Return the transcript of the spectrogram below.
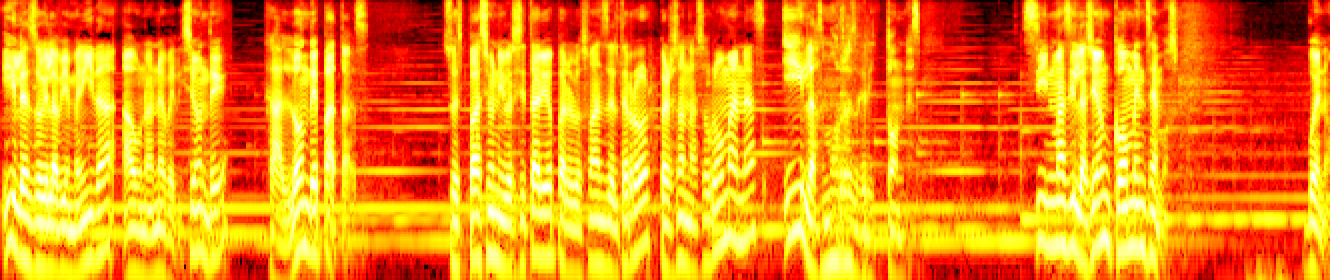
y les doy la bienvenida a una nueva edición de Jalón de Patas. Su espacio universitario para los fans del terror, personas sobrehumanas y las morras gritonas. Sin más dilación, comencemos. Bueno,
